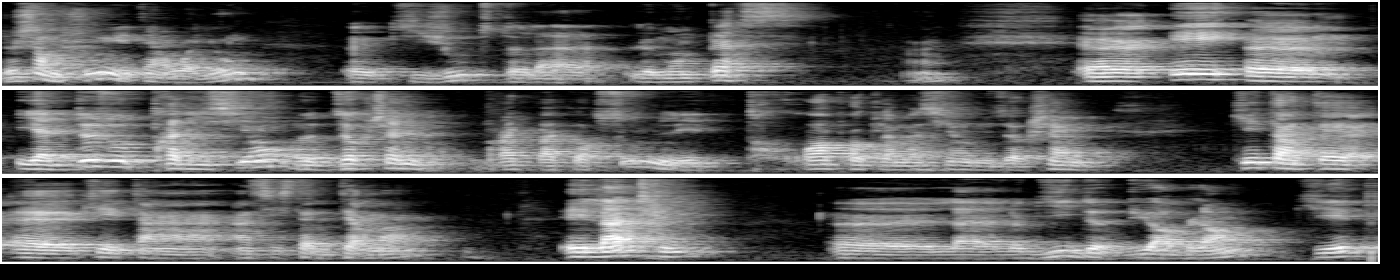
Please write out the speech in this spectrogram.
Le Shangchung était un royaume euh, qui jouxte la, le monde perse. Hein. Euh, et il y a deux autres traditions, Dzogchen Drakpa Korsum, les trois proclamations du Dzogchen qui est un, qui est un, système thermal, et l'ATRI, le guide du A blanc, qui est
